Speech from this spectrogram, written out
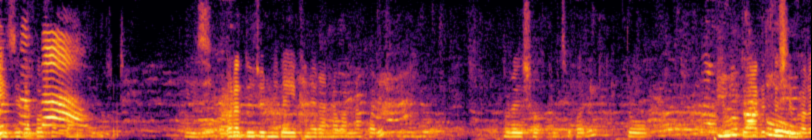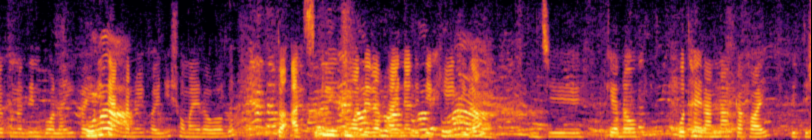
এই যে দেখো ওরা দুজন মিলে এখানে রান্না বান্না করে। ওরাই সব কিছু করে। তো তোমাদের তো সেভাবে কোনো দিন বলাই হয়নি, দেখানোই হয়নি, সময়ের অভাবে। তো আজকে তোমাদের ফাইনালি দেখিয়েই দিলাম। যে কেন, কোথায় রান্নাটা হয় তৃতীয়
